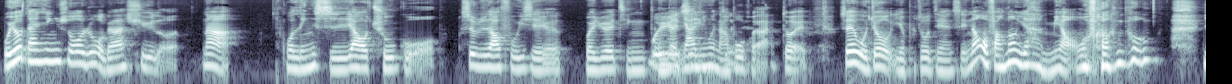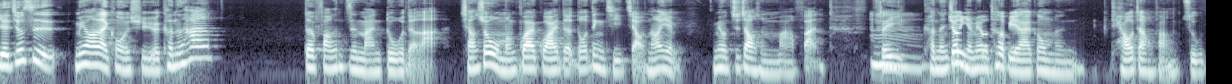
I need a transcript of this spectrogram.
我又担心说，如果跟他续了，那我临时要出国，是不是要付一些违约金？违约押金会拿不回来。对，对，所以我就也不做这件事情。那我房东也很妙，我房东也就是没有要来跟我续约，可能他的房子蛮多的啦。想说我们乖乖的多定期缴，然后也没有制造什么麻烦，所以可能就也没有特别来跟我们调涨房租。嗯、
